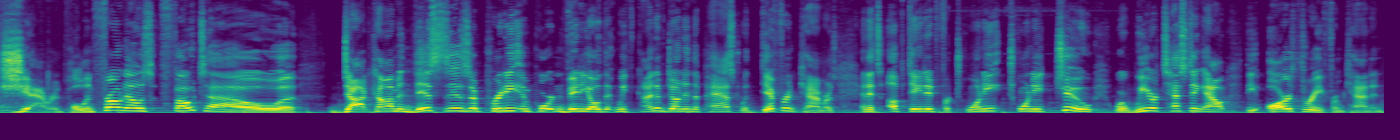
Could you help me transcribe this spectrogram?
Jared Polin FroKnowsPhoto. Com, and this is a pretty important video that we've kind of done in the past with different cameras, and it's updated for 2022, where we are testing out the R3 from Canon,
